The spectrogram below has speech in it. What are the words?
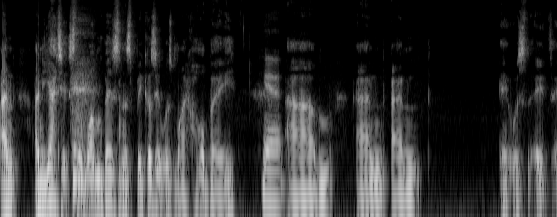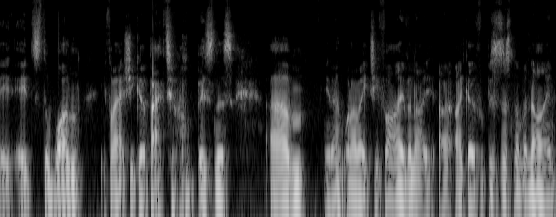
And and yet it's the one business because it was my hobby. Yeah. Um, and and it was it, it, it's the one. If I actually go back to a business, um, you know, when I'm 85 and I, I, I go for business number nine,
